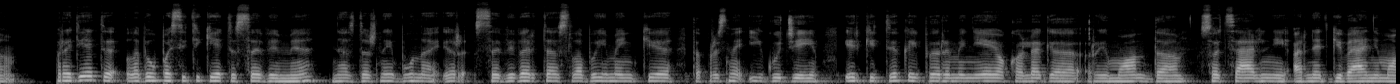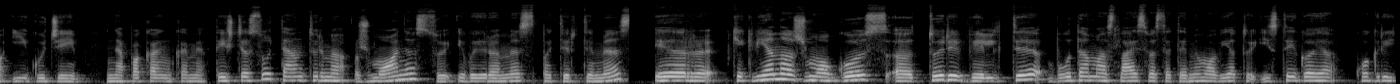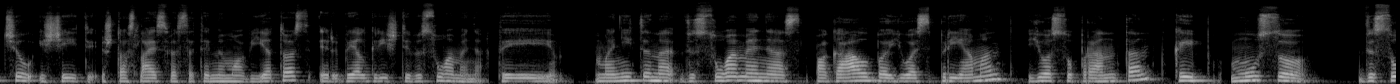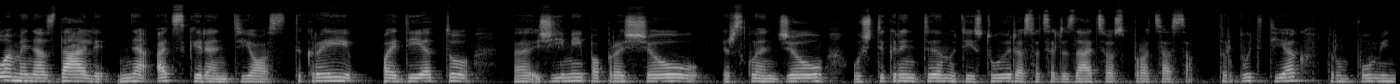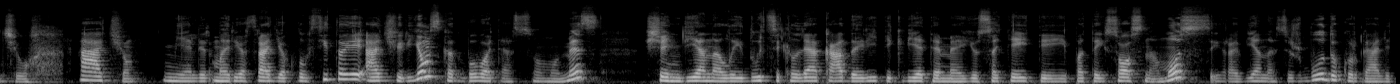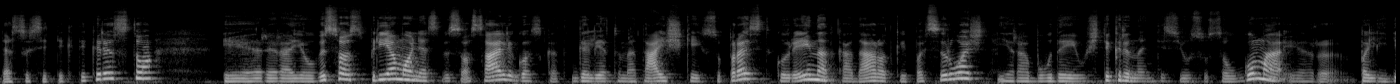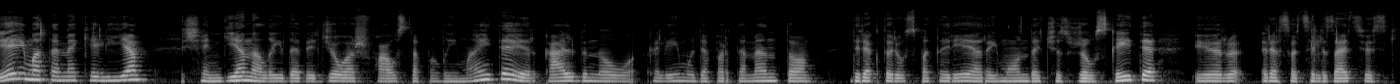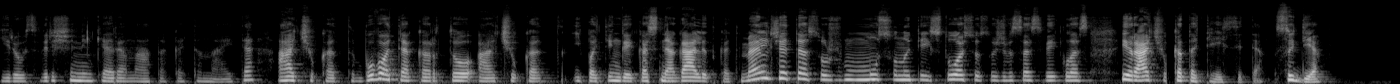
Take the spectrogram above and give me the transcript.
pradėti labiau pasitikėti savimi, nes dažnai būna ir savivertės labai menki, ta prasme įgūdžiai ir kiti, kaip ir minėjo kolegė Raimonda, socialiniai ar net gyvenimo įgūdžiai nepakankami. Tai iš tiesų ten turime žmonės su įvairiomis patirtimis. Ir kiekvienas žmogus uh, turi vilti, būdamas laisvės atėmimo vietų įstaigoje, kuo greičiau išeiti iš tos laisvės atėmimo vietos ir vėl grįžti į visuomenę. Tai manytina visuomenės pagalba juos priemant, juos suprantant, kaip mūsų visuomenės dalį, neatskiriant jos, tikrai padėtų e, žymiai paprasčiau ir sklandžiau užtikrinti nuteistųjų resocializacijos procesą. Turbūt tiek trumpų minčių. Ačiū. Mėly Marijos radio klausytojai, ačiū ir jums, kad buvote su mumis. Šiandieną laidų cikle, ką daryti, kvietėme jūs ateiti į pataisos namus. Yra vienas iš būdų, kur galite susitikti Kristų. Ir yra jau visos priemonės, visos sąlygos, kad galėtumėte aiškiai suprasti, kur einat, ką darot, kaip pasiruošti. Yra būdai užtikrinantis jūsų saugumą ir palydėjimą tame kelyje. Šiandieną laidą vedžiau aš Fausta Palaimaitė ir kalbinau kalėjimų departamento direktoriaus patarėją Raimondą Čisžauskaitę ir resocializacijos skyriaus viršininkė Renata Katinaitė. Ačiū, kad buvote kartu, ačiū, kad ypatingai kas negalit, kad melžiatės už mūsų nuteistuosius, už visas veiklas ir ačiū, kad ateisite. Sudė.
